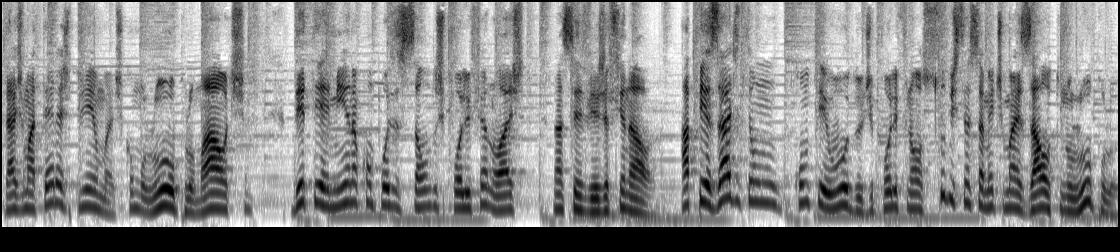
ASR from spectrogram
das matérias-primas, como lúpulo, malte, determina a composição dos polifenóis na cerveja final. Apesar de ter um conteúdo de polifenol substancialmente mais alto no lúpulo,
